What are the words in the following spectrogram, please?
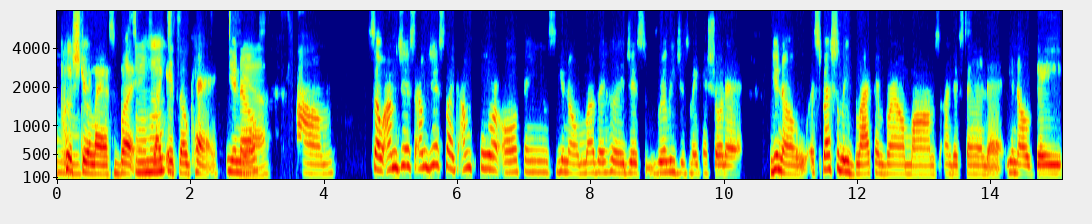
mm-hmm. pushed your last button mm-hmm. like it's okay you know yeah. um so i'm just i'm just like i'm for all things you know motherhood just really just making sure that you know especially black and brown moms understand that you know they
